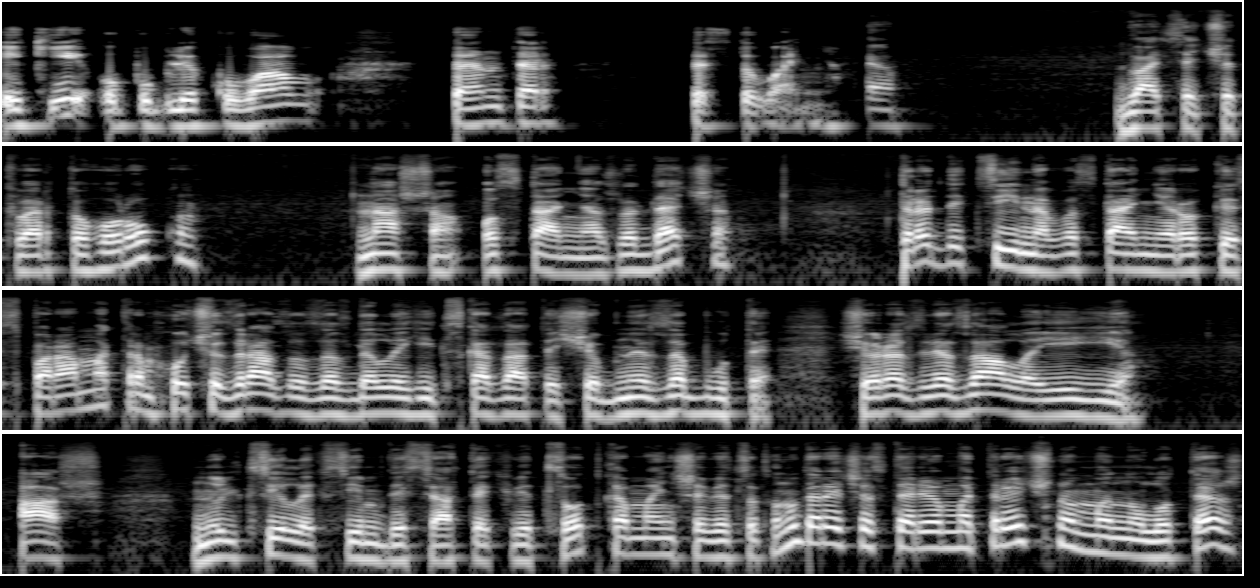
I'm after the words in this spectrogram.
який опублікував центр тестування. 24-го року наша остання задача. Традиційна в останні роки з параметром. Хочу зразу заздалегідь сказати, щоб не забути, що розв'язала її аж 0,7% менше відсотка. Ну, до речі, стереометрично минуло теж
